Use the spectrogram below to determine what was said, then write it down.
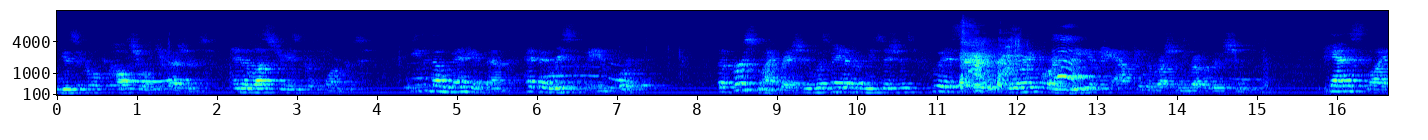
musical cultural treasures and illustrious performers, even though many of them been recently imported. The first migration was made up of musicians who had escaped during or immediately after the Russian Revolution. Pianists like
